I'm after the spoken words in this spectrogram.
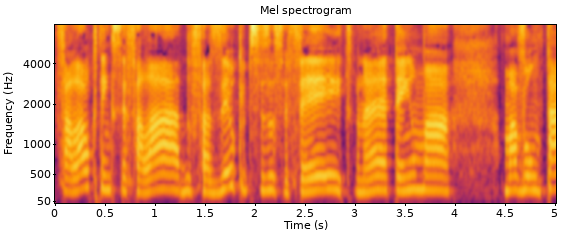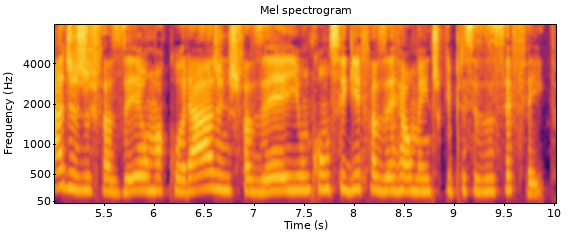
falar o que tem que ser falado, fazer o que precisa ser feito, né? Tem uma uma vontade de fazer, uma coragem de fazer e um conseguir fazer realmente o que precisa ser feito.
